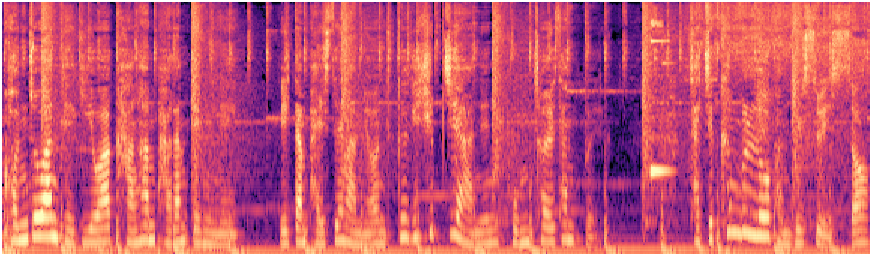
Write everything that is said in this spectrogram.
건조한 대기와 강한 바람 때문에 일단 발생하면 끄기 쉽지 않은 봄철 산불. 자칫 큰 불로 번질 수 있어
